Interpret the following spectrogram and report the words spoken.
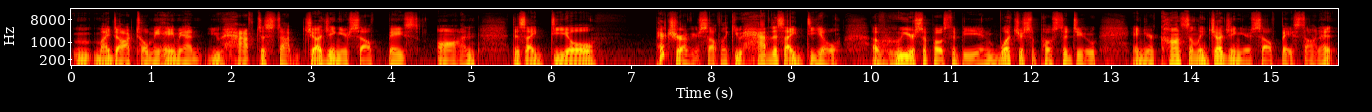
my doc told me, hey, man, you have to stop judging yourself based on this ideal picture of yourself. Like you have this ideal of who you're supposed to be and what you're supposed to do, and you're constantly judging yourself based on it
